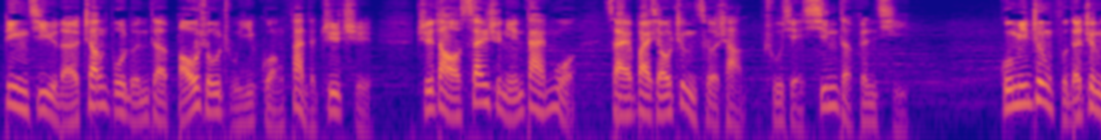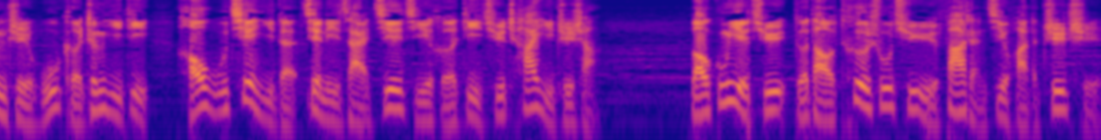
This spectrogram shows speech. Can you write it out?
并给予了张伯伦的保守主义广泛的支持。直到三十年代末，在外交政策上出现新的分歧，国民政府的政治无可争议地毫无歉意地建立在阶级和地区差异之上。老工业区得到特殊区域发展计划的支持。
